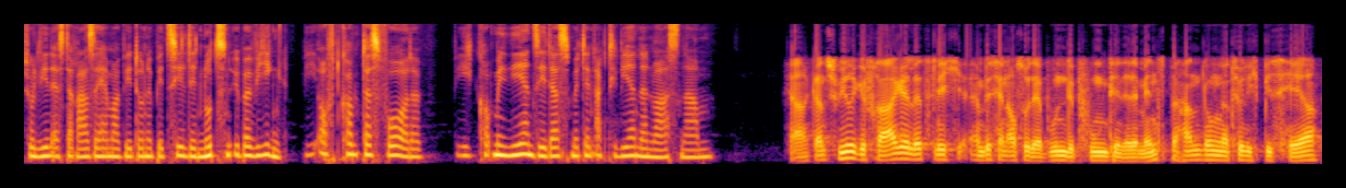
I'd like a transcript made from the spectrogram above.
Cholinesterasehemmer wie Donepezil den Nutzen überwiegen. Wie oft kommt das vor oder wie kombinieren Sie das mit den aktivierenden Maßnahmen? Ja, ganz schwierige Frage. Letztlich ein bisschen auch so der bunte Punkt in der Demenzbehandlung natürlich bisher.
